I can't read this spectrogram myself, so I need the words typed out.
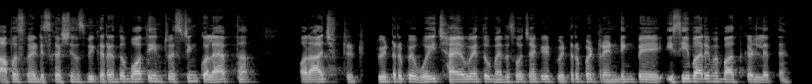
आपस में डिस्कशंस भी कर रहे हैं। तो बहुत ही इंटरेस्टिंग कोलैब था। और आज ट्विटर पे वही छाए हुए हैं तो मैंने सोचा कि ट्विटर पर ट्रेंडिंग पे इसी बारे में बात कर लेते हैं।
